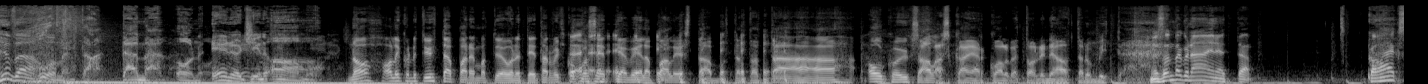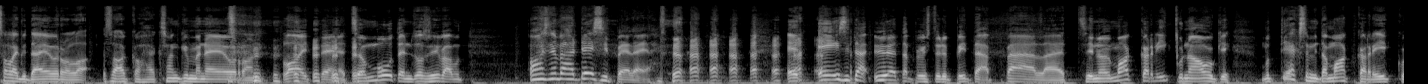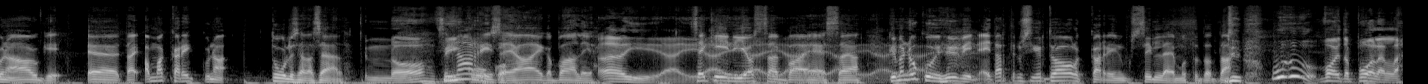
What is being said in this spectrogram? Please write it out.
Hyvää huomenta. Tämä on Energin aamu. No, oliko nyt yhtään paremmat työunet? Ei tarvitse koko settiä vielä paljastaa, mutta tota, onko yksi Alaska r 3 tonninen auttanut mitään? No sanotaanko näin, että 80 eurolla saa 80 euron laitteen. että se on muuten tosi hyvä, mutta onhan siinä vähän desipelejä. Et ei sitä yötä pystynyt pitää päällä. Et siinä oli makkariikkuna auki, mutta tiedätkö mitä makkariikkuna auki, öö, tai makkariikkuna tuulisella säällä? No, Se narisee aika paljon. Ai, ai, Se kiinni ai, jossain ai, vaiheessa. ai, ja ai, kyllä mä ai, nukuin hyvin. Ei tarvinnut siirtyä olkkariin silleen, mutta tota... Uhu, voito puolella.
